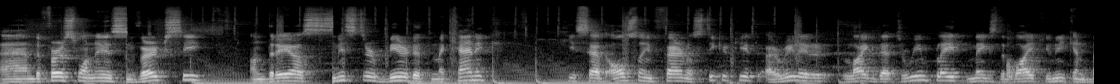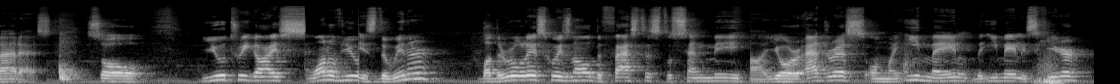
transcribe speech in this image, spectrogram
And the first one is Verxi, Andreas, Mr. Bearded Mechanic, he said also Inferno sticker kit. I really like that rim plate, makes the bike unique and badass. So you three guys, one of you is the winner. But the rule is who is now the fastest to send me uh, your address on my email. The email is here,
